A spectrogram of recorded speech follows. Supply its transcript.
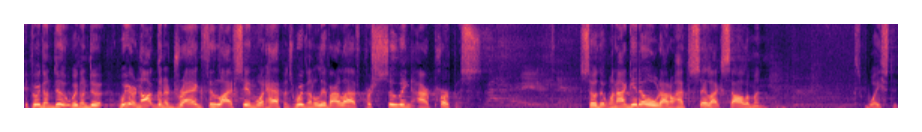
If we're going to do it, we're going to do it. We are not going to drag through life seeing what happens. We're going to live our lives pursuing our purpose so that when I get old, I don't have to say, like Solomon, it's wasted.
